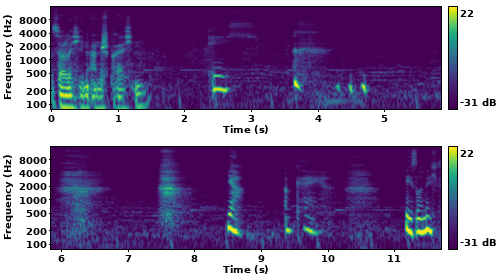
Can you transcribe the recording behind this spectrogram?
Soll ich ihn ansprechen? Ich. Ja, okay. Wieso nicht?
